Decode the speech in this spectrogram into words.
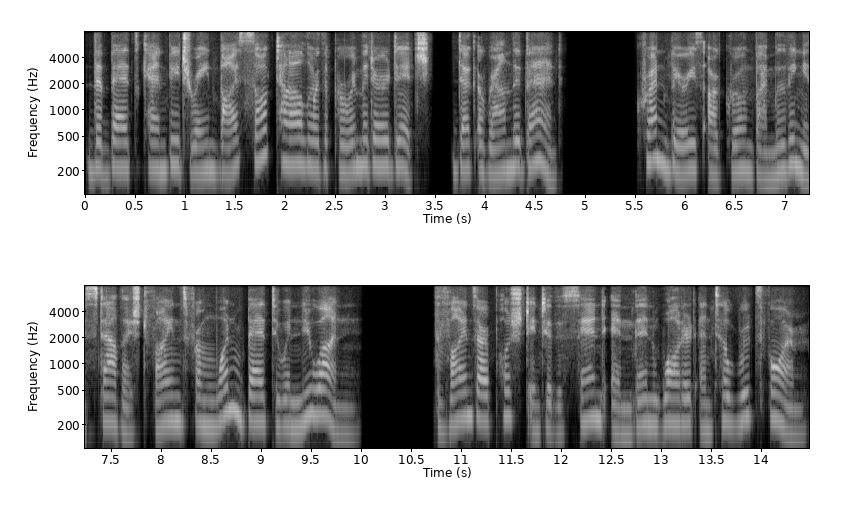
The beds can be drained by sock tile or the perimeter ditch, dug around the bed. Cranberries are grown by moving established vines from one bed to a new one. The vines are pushed into the sand and then watered until roots form.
